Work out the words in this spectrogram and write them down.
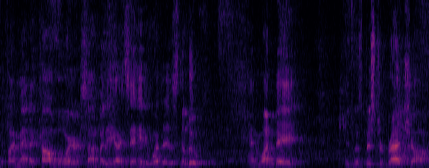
If I met a cowboy or somebody, I'd say, hey, what is the loop? And one day, it was Mr. Bradshaw.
